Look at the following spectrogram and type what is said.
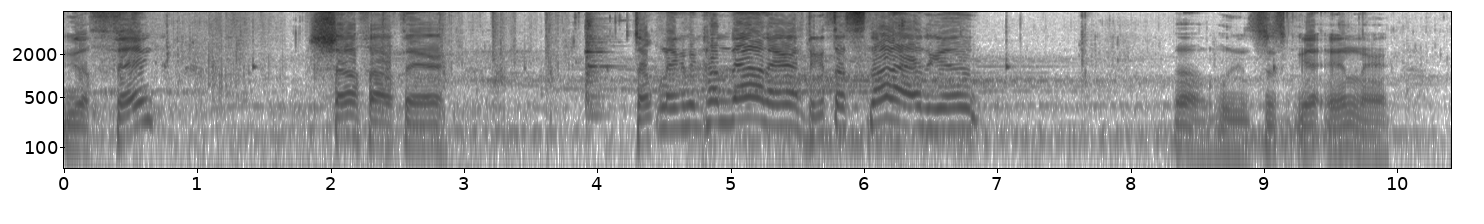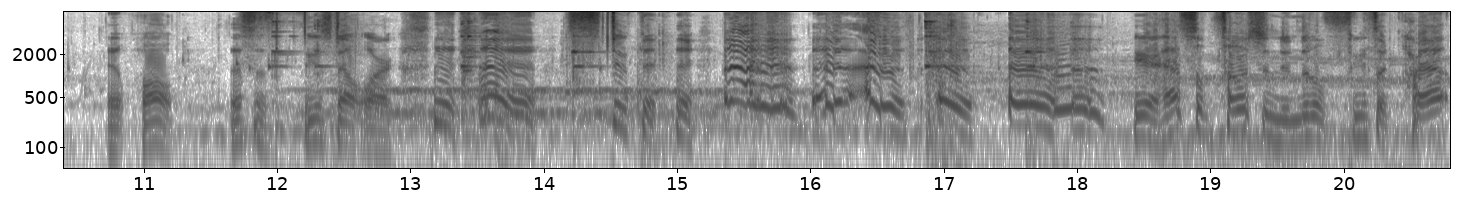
You think? Shut up out there. Don't make me come down there. Beat the snot out of you. Oh, please just get in there. It won't. This is, these don't work. Stupid. Here, have some toast, you little piece of crap.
